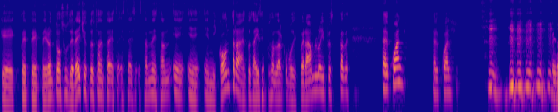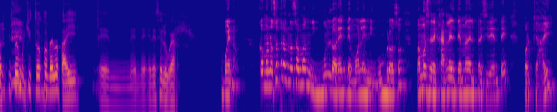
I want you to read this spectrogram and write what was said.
que pe- pe- perdieron todos sus derechos, entonces están, está- está- está- están, están en, en- en mi contra, entonces ahí se puso a hablar como si fuera AMLO y pues tal, tal cual, tal cual. Pero sí fue muy chistoso verlos ahí en, en- en ese lugar. Bueno, como nosotros no somos ningún Loret de Mole, ningún broso, vamos a dejarle el tema del presidente, porque ay,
